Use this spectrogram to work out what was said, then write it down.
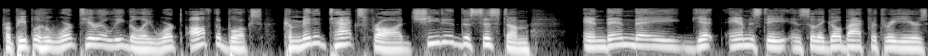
for people who worked here illegally, worked off the books, committed tax fraud, cheated the system, and then they get amnesty, and so they go back for three years.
